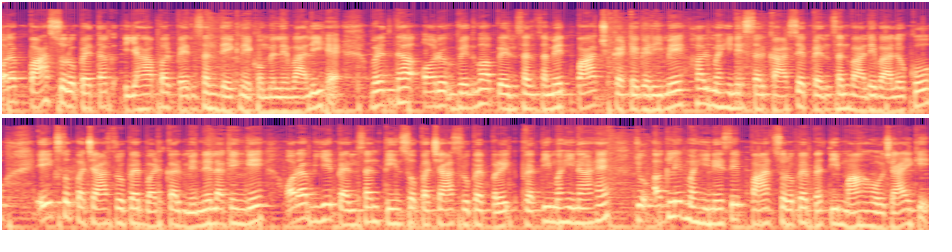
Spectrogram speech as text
और अब 500 रुपए तक यहाँ पर पेंशन देखने को मिलने वाली है। वृद्धा और विधवा पेंशन समेत पाँच कैटेगरी में हर महीने सरकार से पेंशन वाले वालों को एक सौ बढ़कर मिलने लगेंगे और अब ये पेंशन तीन सौ प्रति महीना है, जो अगले महीने से पाँच सौ प्रति माह हो जाएगी।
